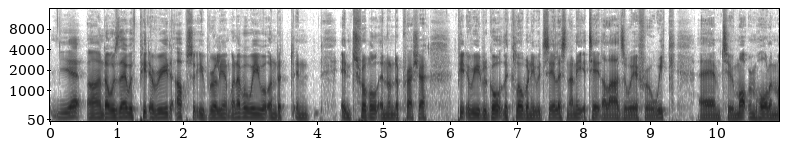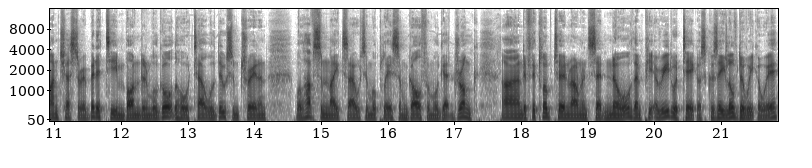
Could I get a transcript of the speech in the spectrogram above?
Yeah, and I was there with Peter Reid, absolutely brilliant. Whenever we were under in in trouble and under pressure, Peter Reid would go to the club and he would say, "Listen, I need to take the lads away for a week um, to Mottram Hall in Manchester, a bit of team bonding. We'll go to the hotel, we'll do some training, we'll have some nights out, and we'll play some golf and we'll get drunk." And if the club turned around and said no, then Peter Reid would take us because he loved a week away.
